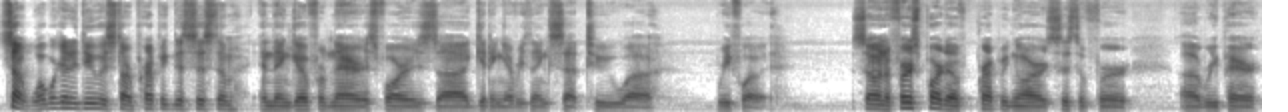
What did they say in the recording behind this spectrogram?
So what we're going to do is start prepping this system and then go from there as far as uh, getting everything set to uh, reflow it. So in the first part of prepping our system for uh, repair,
